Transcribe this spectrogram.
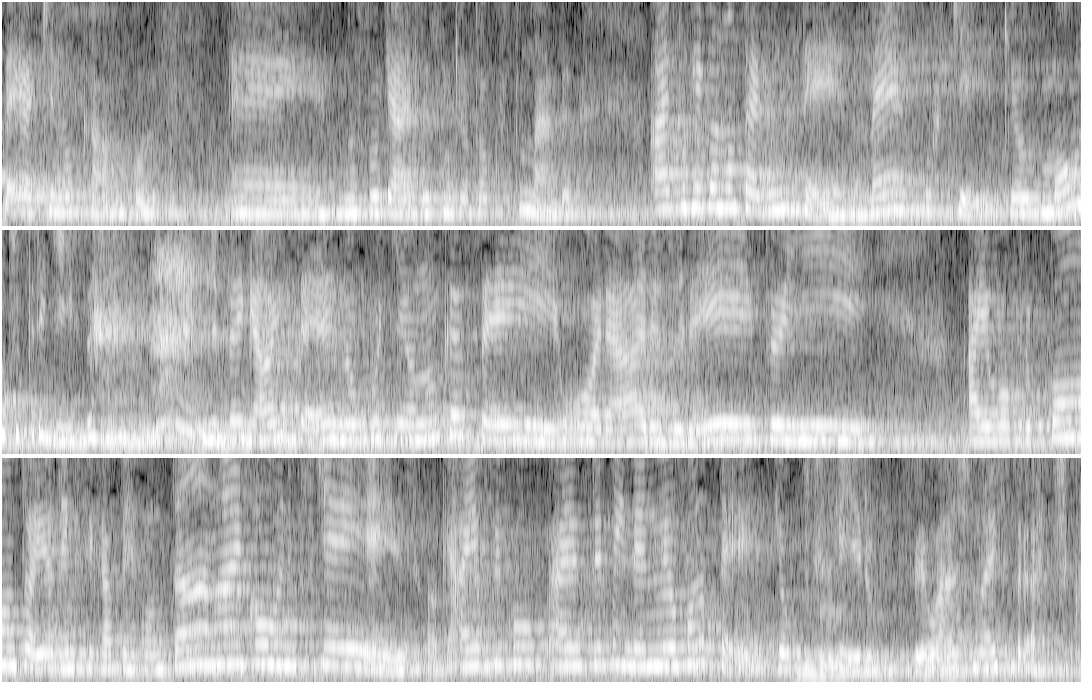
pé aqui no campus, é, nos lugares assim que eu tô acostumada. Ai, por que, que eu não pego o interno, né? Por quê? Porque eu morro de preguiça de pegar o interno, porque eu nunca sei o horário direito e Aí eu vou pro ponto, aí eu tenho que ficar perguntando, ai, qual ônibus que é esse? Qual que é? Aí eu fico, aí, dependendo, eu vou a pé, que eu prefiro, eu acho mais prático.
